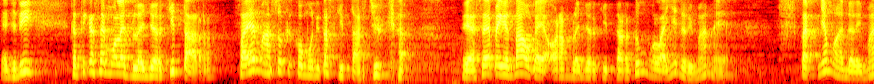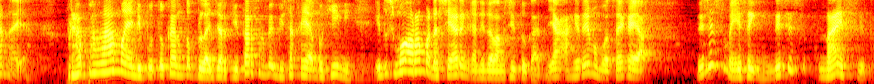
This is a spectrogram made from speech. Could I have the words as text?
Ya jadi ketika saya mulai belajar gitar, saya masuk ke komunitas gitar juga. Ya saya pengen tahu kayak orang belajar gitar itu mulainya dari mana ya? Stepnya mulai dari mana ya? Berapa lama yang dibutuhkan untuk belajar gitar sampai bisa kayak begini? Itu semua orang pada sharing kan di dalam situ kan. Yang akhirnya membuat saya kayak, This is amazing. This is nice gitu.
